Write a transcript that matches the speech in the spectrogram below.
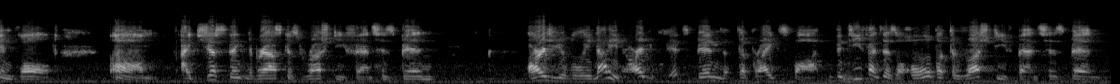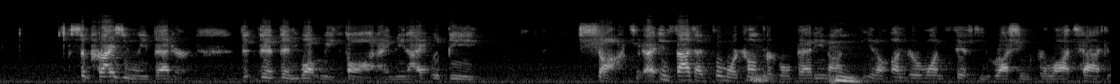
involved, um, I just think Nebraska's rush defense has been arguably not even arguably it's been the bright spot. The defense as a whole, but the rush defense has been surprisingly better than, than what we thought. I mean, I would be shocked. In fact, I'd feel more comfortable betting on hmm. you know under 150 rushing for La Tech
